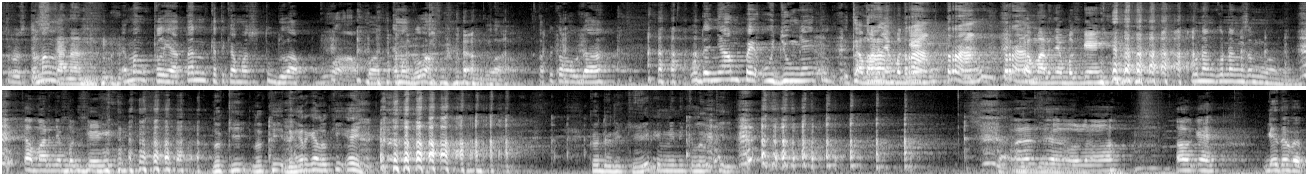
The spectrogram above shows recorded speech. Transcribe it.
terus Terus emang kanan. emang kelihatan ketika masuk tuh gelap gelap emang gelap emang gelap tapi kalau udah udah nyampe ujungnya itu itu Kamarnya terang, begeng. terang terang terang Kamarnya begeng. kunang kunang semua men. Kamarnya begeng. Lucky Lucky denger gak Lucky eh kudu dikirim ini ke Lucky Masya Allah. Oke, gitu Beb.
